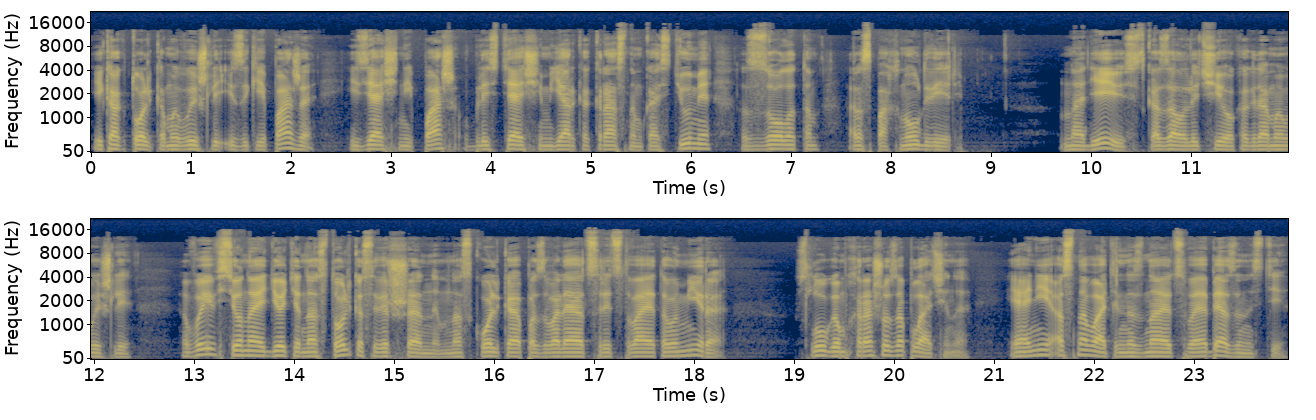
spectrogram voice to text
И как только мы вышли из экипажа, изящный паж в блестящем ярко-красном костюме с золотом распахнул дверь. Надеюсь, сказал Лючио, когда мы вышли, вы все найдете настолько совершенным, насколько позволяют средства этого мира. Слугам хорошо заплачено, и они основательно знают свои обязанности.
